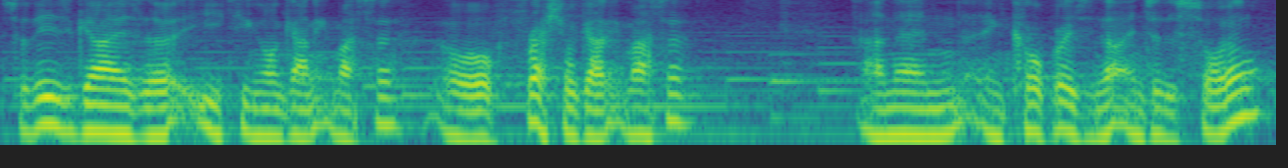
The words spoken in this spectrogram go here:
So these guys are eating organic matter or fresh organic matter and then incorporating that into the soil.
